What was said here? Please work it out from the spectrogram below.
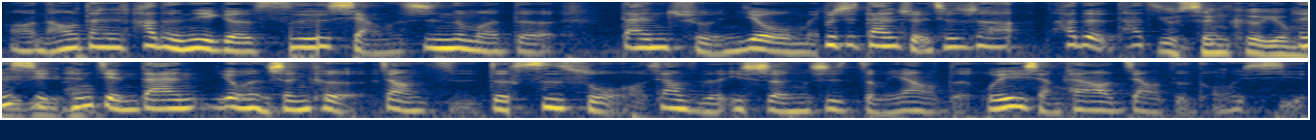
啊，然后但是他的那个思想是那么的单纯又美，不是单纯，就是说他他的他又深刻又很简很简单又很深刻，这样子的思索，这样子的一生是怎么样的？我也想看到这样子的东西。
